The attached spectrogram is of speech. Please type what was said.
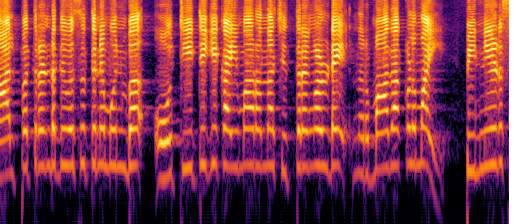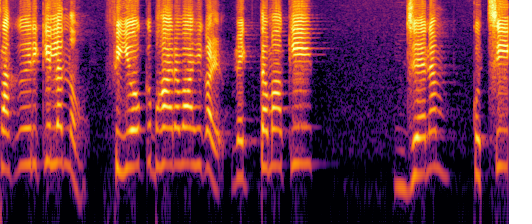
നാൽപ്പത്തിരണ്ട് ദിവസത്തിന് മുൻപ് ഒ ടി ടിക്ക് കൈമാറുന്ന ചിത്രങ്ങളുടെ നിർമ്മാതാക്കളുമായി പിന്നീട് സഹകരിക്കില്ലെന്നും ഫിയോക്ക് ഭാരവാഹികൾ വ്യക്തമാക്കി. ജനം കൊച്ചി.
